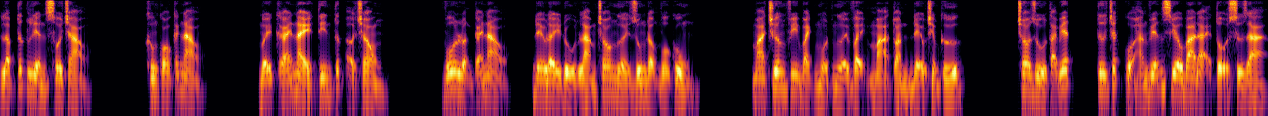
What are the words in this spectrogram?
Lập tức liền sôi trào. Không có cách nào. Mấy cái này tin tức ở trong, vô luận cái nào, đều đầy đủ làm cho người rung động vô cùng. Mà trương phi bạch một người vậy mà toàn đều chiếm cứ. Cho dù tại biết, tư chất của hắn viễn siêu ba đại tổ sư gia.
